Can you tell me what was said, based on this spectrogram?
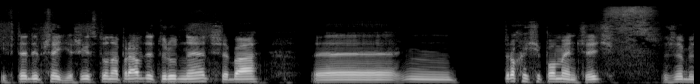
i wtedy przejdziesz. Jest to naprawdę trudne, trzeba e, mm, trochę się pomęczyć, żeby,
